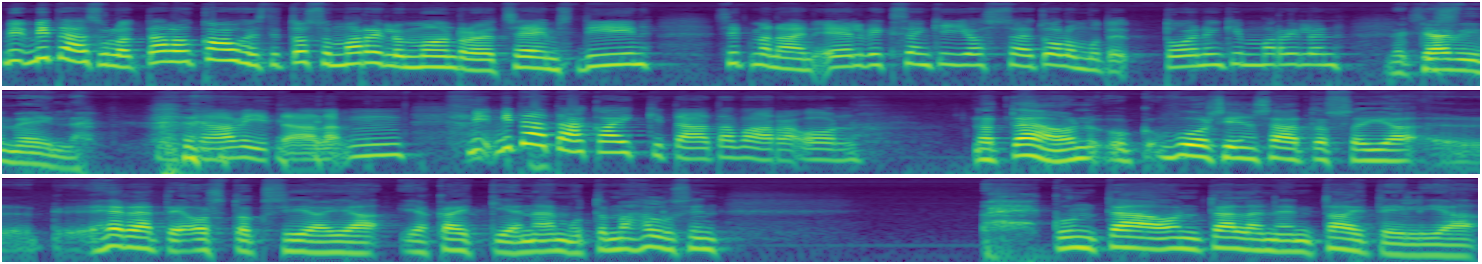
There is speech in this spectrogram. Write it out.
Mi- mitä sulla? Täällä on kauheasti. Tuossa on Marilyn Monroe ja James Dean. Sitten mä näin Elviksenkin jossain. Tuolla on muuten toinenkin Marilyn. Ne siis... kävi meillä. Kävi täällä. Mm. Mitä tämä kaikki tämä tavara on? No tämä on vuosien saatossa ja äh, heräteostoksia ja, ja kaikkia näin, mutta mä halusin, kun tämä on tällainen taiteilija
